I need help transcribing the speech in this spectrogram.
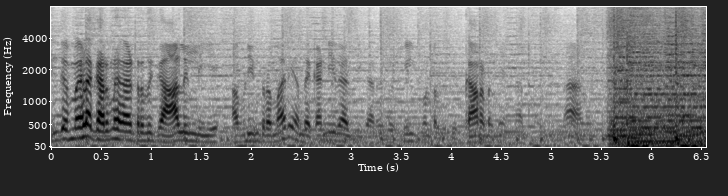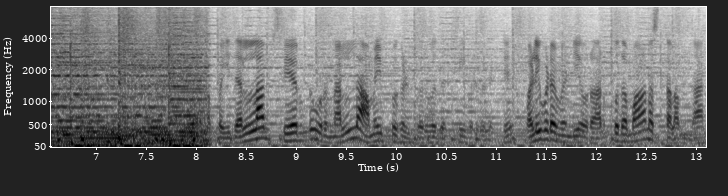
எங்க மேல கருணை காட்டுறதுக்கு ஆள் இல்லையே அப்படின்ற மாதிரி அந்த கன்னி ராசிக்காரர்கள் ஃபீல் பண்றதுக்கு காரணமே என்ன அப்போ அப்ப இதெல்லாம் சேர்ந்து ஒரு நல்ல அமைப்புகள் பெறுவதற்கு இவர்களுக்கு வழிபட வேண்டிய ஒரு அற்புதமான ஸ்தலம் தான்.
